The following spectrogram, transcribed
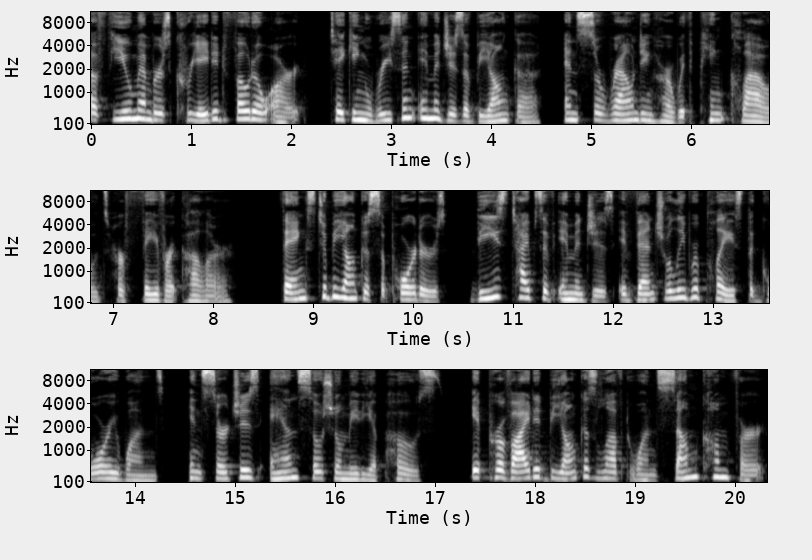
A few members created photo art taking recent images of Bianca and surrounding her with pink clouds, her favorite color. Thanks to Bianca's supporters, these types of images eventually replaced the gory ones in searches and social media posts. It provided Bianca's loved ones some comfort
